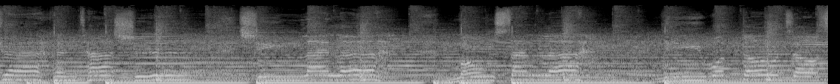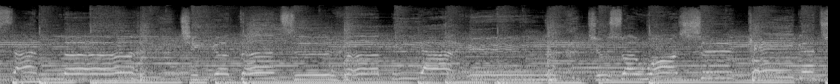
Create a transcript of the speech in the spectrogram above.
却很踏实。醒来了，梦散了，你我都走散了。情歌的词何必押韵？就算我是 K 歌之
